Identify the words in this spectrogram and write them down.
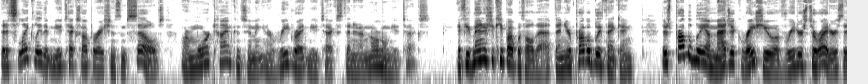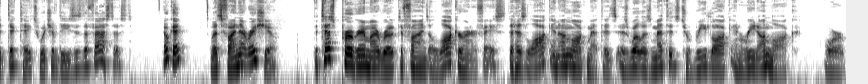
that it's likely that mutex operations themselves are more time consuming in a read-write mutex than in a normal mutex. If you've managed to keep up with all that, then you're probably thinking, there's probably a magic ratio of readers to writers that dictates which of these is the fastest. Okay, let's find that ratio. The test program I wrote defines a locker interface that has lock and unlock methods as well as methods to read lock and read unlock, or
